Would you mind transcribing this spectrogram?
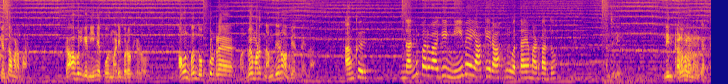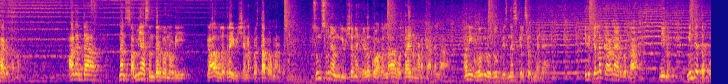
ಕೆಲಸ ಮಾಡಮ್ಮ. ರಾಹುಲ್ಗೆ ನೀನೇ ಫೋನ್ ಮಾಡಿ ಬರೋಕೆ ಹೇಳು. ಅವನು ಬಂದು ಒಪ್ಕೊಂಡ್ರೆ ಮದುವೆ ಮಾಡೋಕೆ ನಮ್ದೇನೋ ಅಭ್ಯಂತರ ಇಲ್ಲ. ಅಂಕಲ್ ನನ್ನ ಪರವಾಗಿ ನೀವೇ ಯಾಕೆ ರಾಹುಲ್ ಒತ್ತಾಯ ಮಾಡಬಾರ್ದು? ಅಂಜಲಿ ನಿನ್ನ ಕಳವಳ ನನಗೆ ಅರ್ಥ ಆಗುತ್ತಮ್ಮ. ಹಾಗಂತ ನಾನು ಸಮಯ ಸಂದರ್ಭ ನೋಡಿ ರಾಹುಲ್ ಹತ್ರ ಈ ವಿಷಯನ ಪ್ರಸ್ತಾಪ ಮಾಡಿದೆ. ಸುಮ್ ಸುಮ್ಮನೆ ಅವ್ನಿಗೆ ಈ ವಿಷಯನ ಹೇಳೋಕ್ಕೂ ಆಗಲ್ಲ ಒತ್ತಾಯನೂ ಮಾಡೋಕ್ಕಾಗಲ್ಲ. ಅವನಿಗೆ ಹೋಗಿರೋದು ಬಿಸ್ನೆಸ್ ಕೆಲಸದ ಮೇಲೆ. ಇದಕ್ಕೆಲ್ಲ ಕಾರಣ ಯಾರು ಗೊತ್ತಾ? ನೀನು. ನಿಂದೇ ತಪ್ಪು.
